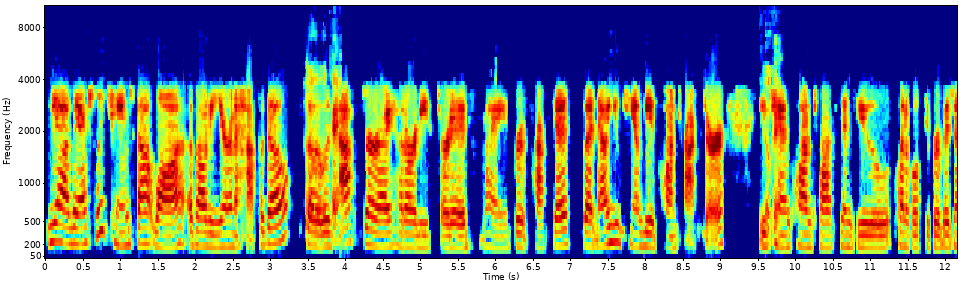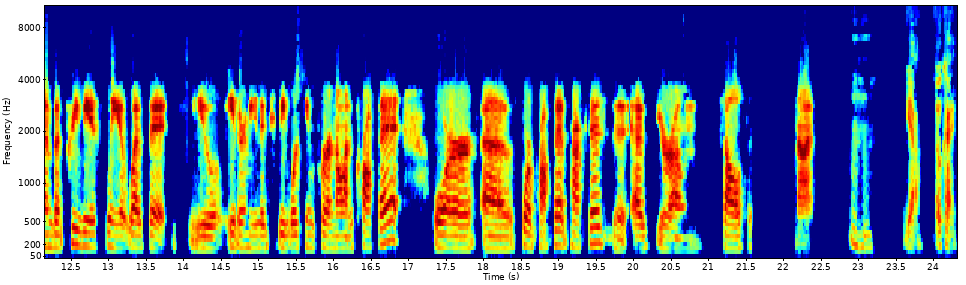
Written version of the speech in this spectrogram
Yeah, they actually changed that law about a year and a half ago. So oh, it was okay. after I had already started my group practice, but now you can be a contractor. You okay. can contract and do clinical supervision, but previously it was that you either needed to be working for a nonprofit or a for-profit practice as your own self, not. Mm-hmm. Yeah. Okay.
